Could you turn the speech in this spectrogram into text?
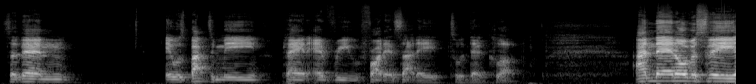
So then it was back to me playing every Friday and Saturday to a dead club. And then obviously,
